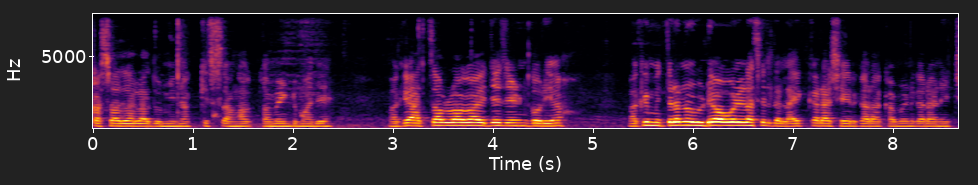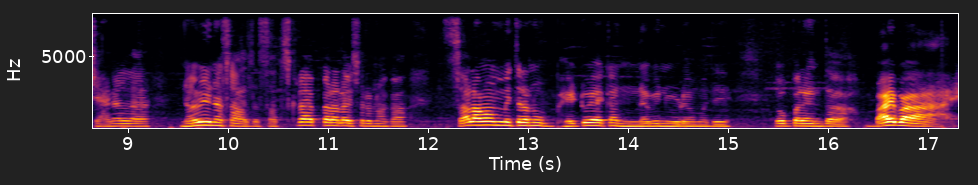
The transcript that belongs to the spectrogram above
कसा झाला तुम्ही नक्कीच सांगा कमेंटमध्ये बाकी आजचा ब्लॉग इथेच एंड करूया. बाकी मित्रांनो व्हिडिओ आवडला असेल तर लाईक करा शेअर करा कमेंट करा आणि चॅनलला नवीन असाल तर सबस्क्राईब करायला विसरू नका. चला मग मित्रांनो भेटूया एका नवीन व्हिडिओमध्ये. तोपर्यंत बाय बाय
